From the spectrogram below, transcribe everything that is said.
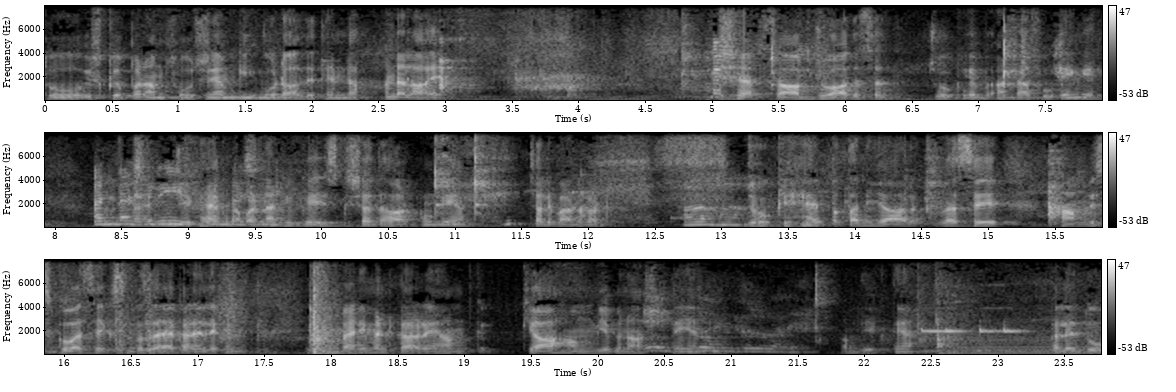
तो इसके ऊपर हम सोच रहे हैं अब घी वो डाल देते हैं अंडा। अंडा लाए। शेफ साहब जवाद असद जो कि अब अंडा सूटेंगे। अंडा शरीफ, मुझे फेंकना पड़ना है क्योंकि इसके शायद हाथ टूटे हैं। चले बाट काट। जो कि पता नहीं यार वैसे हम इसको वैसे एक किस्म को ज़ाया करें लेकिन एक्सपेरिमेंट कर रहे हैं हम क्या हम ये बना सकते हैं या नहीं। अब देखते हैं। पहले दो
